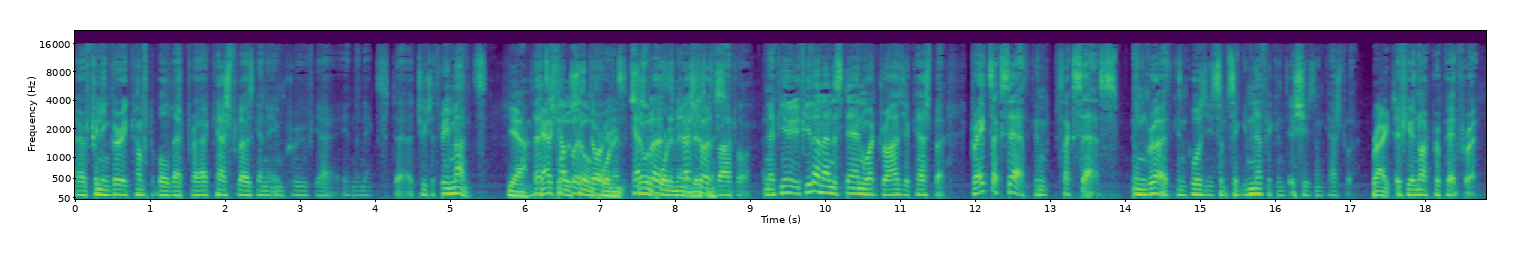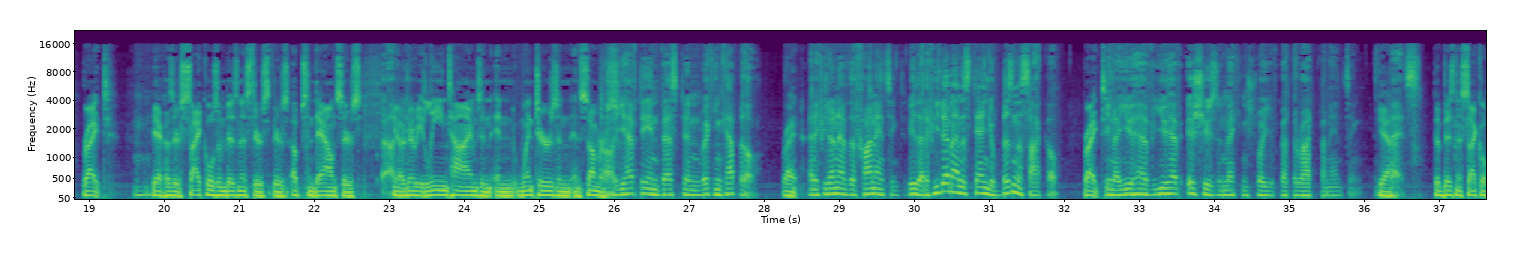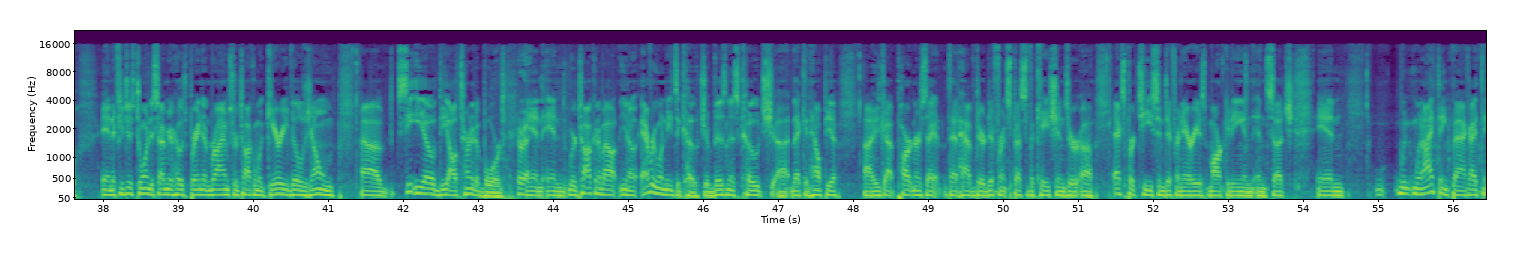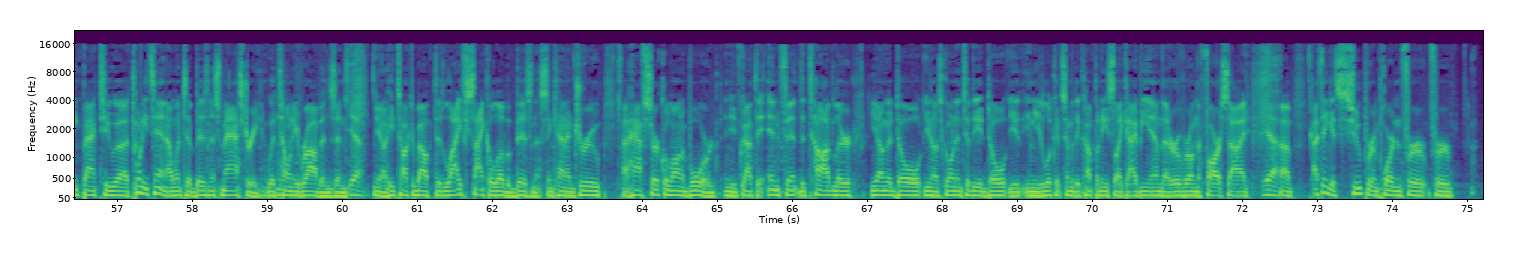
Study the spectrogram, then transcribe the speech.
are feeling very comfortable that uh, cash flow is going to improve here in the next uh, two to three months. Yeah. That's cash a flow is so stories. important. Cash so flow is- important in a cash flow is business. vital. And if you if you don't understand what drives your cash flow, great success can success in growth can cause you some significant issues on cash flow. Right. If you're not prepared for it. Right. Mm-hmm. Yeah, because there's cycles in business. There's there's ups and downs. There's you know going to be lean times and, and winters and, and summers. Uh, you have to invest in working capital. Right. And if you don't have the financing to do that, if you don't understand your business cycle, right, you know you have you have issues in making sure you've got the right financing in yeah. place the business cycle. And if you just joined us, I'm your host, Brandon Rhymes. We're talking with Gary Viljoen, uh, CEO of the Alternative Board. Correct. And, and we're talking about, you know, everyone needs a coach, a business coach uh, that can help you. Uh, he's got partners that, that have their different specifications or uh, expertise in different areas, marketing and, and such. And when, when I think back, I think back to uh, 2010. I went to Business Mastery with mm-hmm. Tony Robbins. And, yeah. you know, he talked about the life cycle of a business and kind of drew a half circle on a board. And you've got the infant, the toddler, young adult, you know, it's going into the adult, you, and you look at some of the companies like IBM that are over on the far side. Yeah. Uh, I think it's super important for, for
